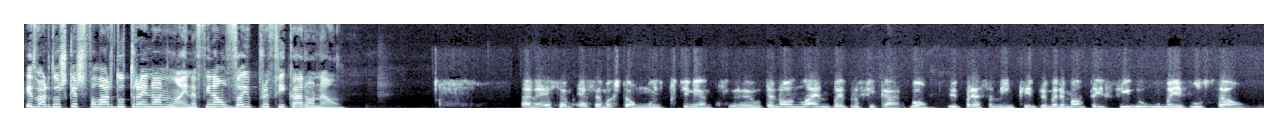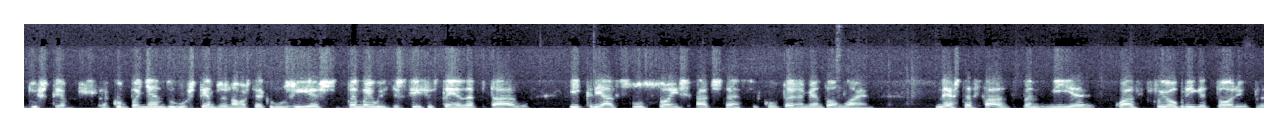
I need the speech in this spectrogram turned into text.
Eduardo, hoje queres falar do treino online, afinal veio para ficar ou não? Ana, essa, essa é uma questão muito pertinente. Eh, o treino online veio para ficar. Bom, parece a mim que, em primeira mão, tem sido uma evolução dos tempos, acompanhando os tempos das novas tecnologias, também o exercício se tem adaptado e criado soluções à distância, com o treinamento online. Nesta fase de pandemia, quase que foi obrigatório para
